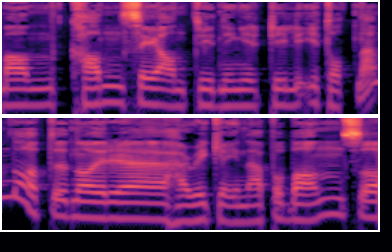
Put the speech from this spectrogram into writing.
man kan se antydninger til i Tottenham? da, At når uh, Harry Kane er på banen, så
